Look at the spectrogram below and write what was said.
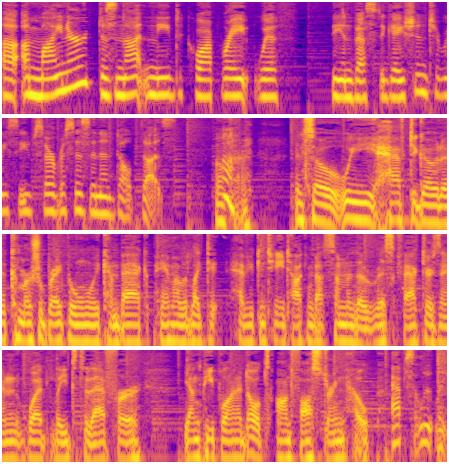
Uh, a minor does not need to cooperate with the investigation to receive services. An adult does. Okay. And so we have to go to commercial break, but when we come back, Pam, I would like to have you continue talking about some of the risk factors and what leads to that for young people and adults on fostering hope. Absolutely.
